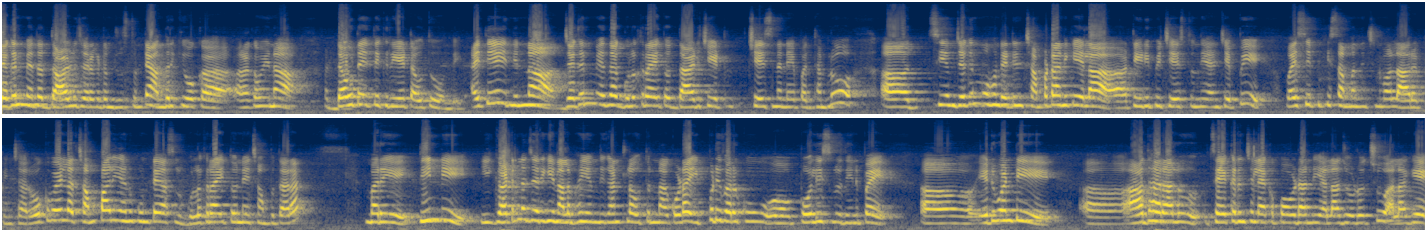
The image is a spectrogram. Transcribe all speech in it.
జగన్ మీద దాడులు జరగడం చూస్తుంటే అందరికీ ఒక రకమైన డౌట్ అయితే క్రియేట్ అవుతూ ఉంది. అయితే నిన్న జగన్ మీద గులకరాయితో దాడి చే చేసిన నేపథ్యంలో సీఎం జగన్మోహన్ రెడ్డిని చంపడానికి ఇలా టీడీపీ చేస్తుంది అని చెప్పి వైసీపీకి సంబంధించిన వాళ్ళు ఆరోపించారు. ఒకవేళ చంపాలి అనుకుంటే అసలు గులకరాయితోనే చంపుతారా? మరి దీన్ని ఈ ఘటన జరిగి నలభై ఎనిమిది గంటలు అవుతున్నా కూడా ఇప్పటి వరకు పోలీసులు దీనిపై ఎటువంటి ఆధారాలు సేకరించలేకపోవడాన్ని ఎలా చూడొచ్చు? అలాగే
